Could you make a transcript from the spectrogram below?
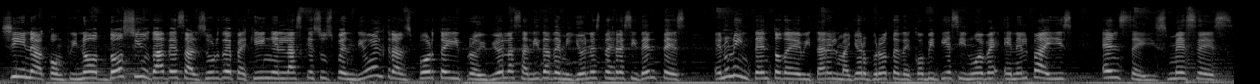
China confinó dos ciudades al sur de Pekín en las que suspendió el transporte y prohibió la salida de millones de residentes en un intento de evitar el mayor brote de COVID-19 en el país en seis meses.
